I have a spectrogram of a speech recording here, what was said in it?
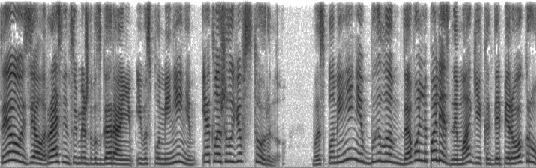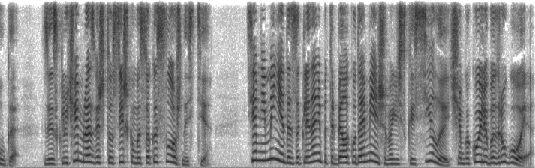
Тео взял разницу между возгоранием и воспламенением и отложил ее в сторону. Воспламенение было довольно полезной магией как для первого круга, за исключением разве что слишком высокой сложности. Тем не менее, это заклинание потребляло куда меньше магической силы, чем какое-либо другое,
